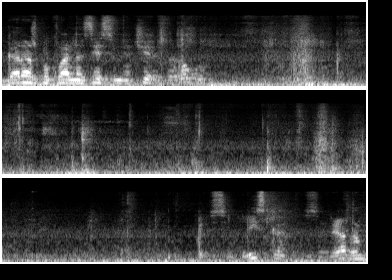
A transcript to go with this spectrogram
гараж буквально здесь у меня через дорогу. Близко, все рядом.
